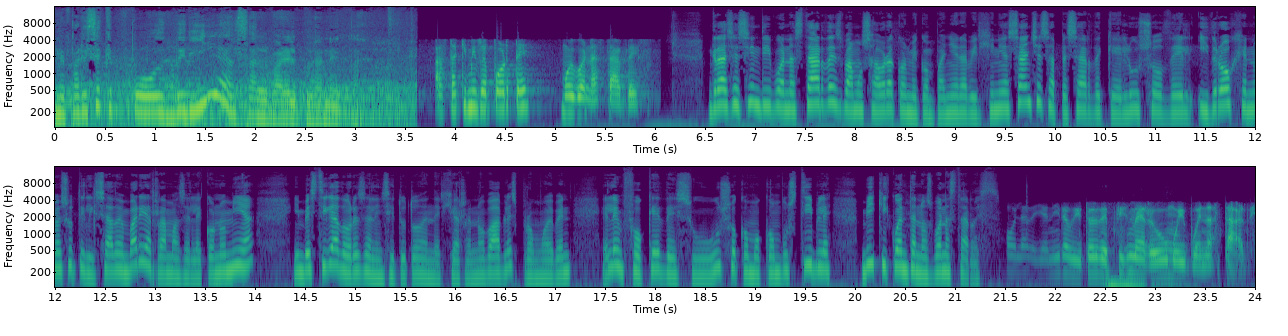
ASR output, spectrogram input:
me parece que podría salvar el planeta. Hasta aquí mi reporte. Muy buenas tardes. Gracias, Cindy. Buenas tardes. Vamos ahora con mi compañera Virginia Sánchez. A pesar de que el uso del hidrógeno es utilizado en varias ramas de la economía, investigadores del Instituto de Energías Renovables promueven el enfoque de su uso como combustible. Vicky, cuéntanos. Buenas tardes. Hola, Deyanira, auditor de Prisma RU. Muy buenas tardes.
